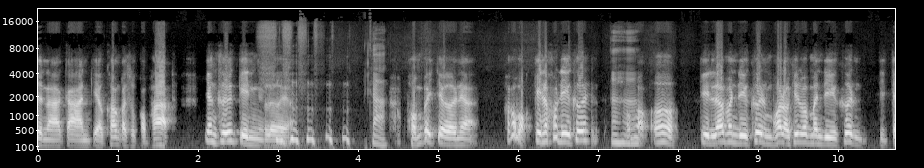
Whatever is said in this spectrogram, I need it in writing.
ชนาการเกี่ยวข้องกับสุขภาพ ยังซื้อกินเลยอะค่ะ ผมไปเจอเนี่ยเขา ก็บอกกินแล้วเขาดีขึ้นอ่าผฮะมบอกเออ กินแล้วมันดีขึ้น เพราะเราคิดว่ามันดีขึ้น จิตใจ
